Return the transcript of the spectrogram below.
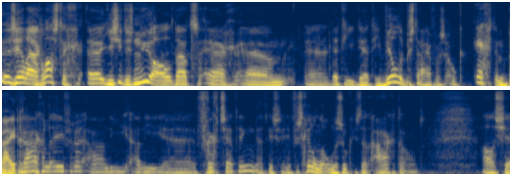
Dat is heel erg lastig. Eh, je ziet dus nu al dat, er, ehm, eh, dat, die, dat die wilde bestuivers ook echt een bijdrage leveren aan die, aan die eh, vruchtzetting. Dat is, in verschillende onderzoeken is dat aangetoond. Als je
